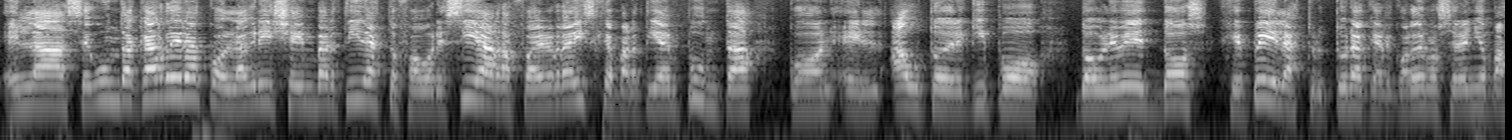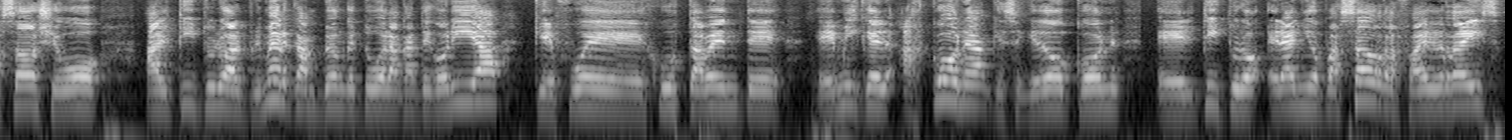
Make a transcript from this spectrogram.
En la segunda carrera, con la grilla invertida, esto favorecía a Rafael Reis, que partía en punta con el auto del equipo W2GP, la estructura que recordemos el año pasado llevó al título al primer campeón que tuvo la categoría, que fue justamente eh, Miquel Ascona, que se quedó con el título el año pasado. Rafael Reis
